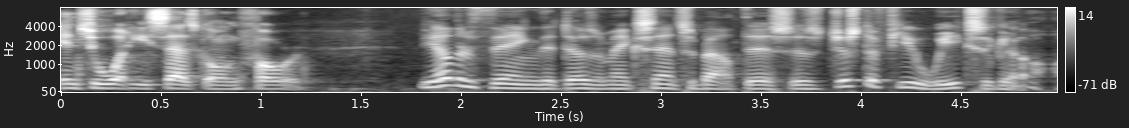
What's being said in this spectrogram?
into what he says going forward. The other thing that doesn't make sense about this is just a few weeks ago,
